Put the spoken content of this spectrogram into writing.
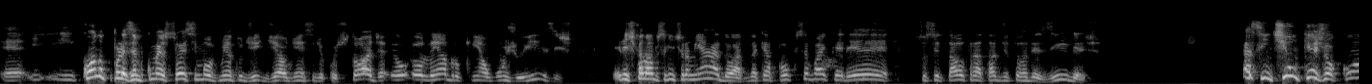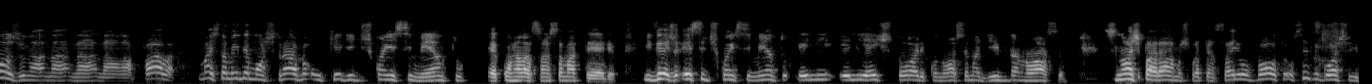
É, e, e, quando, por exemplo, começou esse movimento de, de audiência de custódia, eu, eu, lembro que em alguns juízes eles falavam o seguinte para mim: ah, Eduardo, daqui a pouco você vai querer suscitar o Tratado de Tordesilhas. Assim, tinha um quê jocoso na, na, na, na fala, mas também demonstrava um quê de desconhecimento é, com relação a essa matéria. E veja, esse desconhecimento ele, ele é histórico nosso, é uma dívida nossa. Se nós pararmos para pensar, e eu volto, eu sempre gosto de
